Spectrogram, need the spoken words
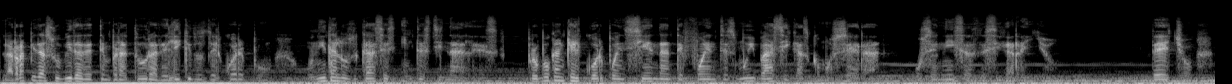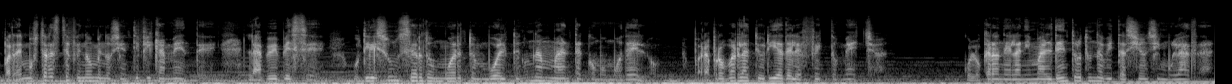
La rápida subida de temperatura de líquidos del cuerpo, unida a los gases intestinales, provocan que el cuerpo encienda ante fuentes muy básicas como cera o cenizas de cigarrillo. De hecho, para demostrar este fenómeno científicamente, la BBC utilizó un cerdo muerto envuelto en una manta como modelo para probar la teoría del efecto mecha. Colocaron el animal dentro de una habitación simulada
